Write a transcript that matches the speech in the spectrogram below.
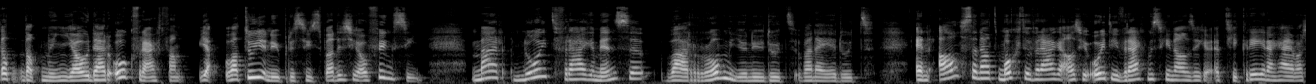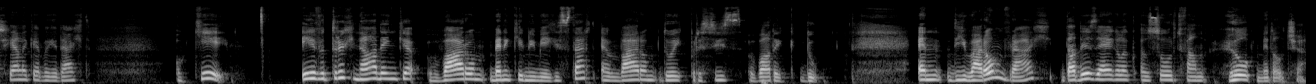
dat, dat men jou daar ook vraagt van, ja, wat doe je nu precies? Wat is jouw functie? Maar nooit vragen mensen waarom je nu doet wat je doet. En als ze dat mochten vragen, als je ooit die vraag misschien al hebt gekregen, dan ga je waarschijnlijk hebben gedacht, oké, even terug nadenken, waarom ben ik hier nu mee gestart en waarom doe ik precies wat ik doe? En die waarom-vraag, dat is eigenlijk een soort van hulpmiddeltje.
